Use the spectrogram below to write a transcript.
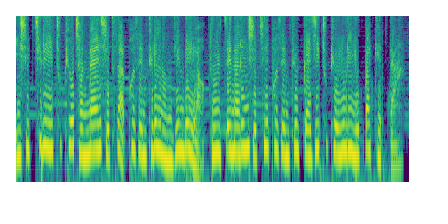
27일 투표 전날 14%를 넘긴 데요 둘째 날은 17%까지 투표율이 육박했다.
